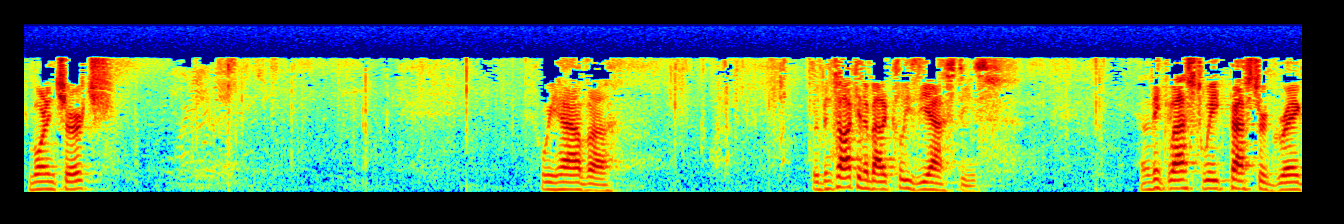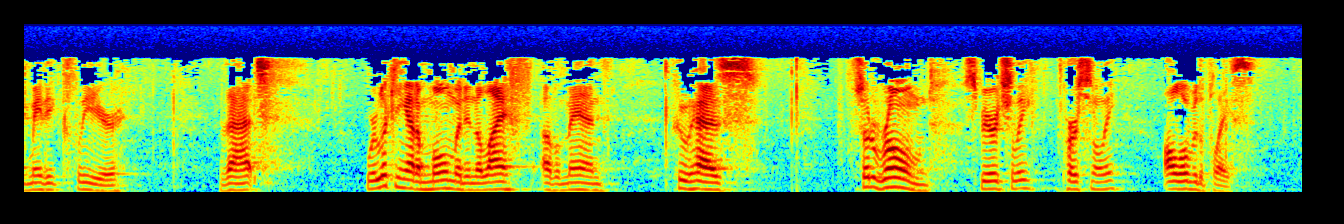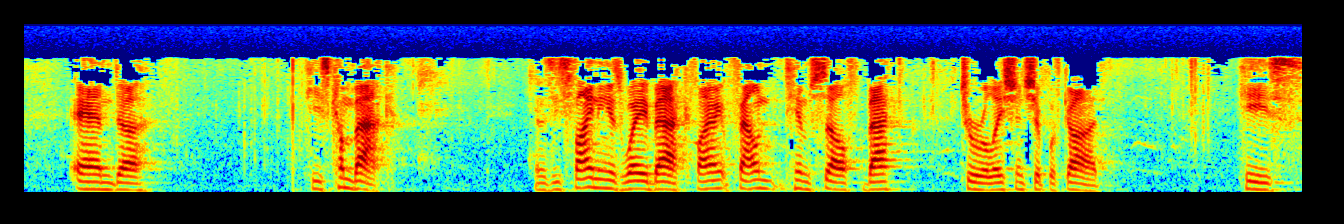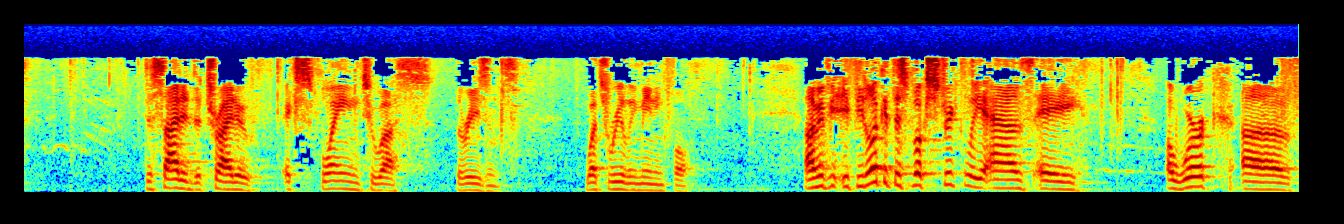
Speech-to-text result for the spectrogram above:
Good morning, church. We have uh, we've been talking about Ecclesiastes, and I think last week Pastor Greg made it clear that we're looking at a moment in the life of a man who has sort of roamed spiritually, personally, all over the place, and uh, he's come back and as he's finding his way back, find, found himself back to a relationship with God, he's decided to try to explain to us the reasons, what's really meaningful. Um, if, you, if you look at this book strictly as a, a work of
